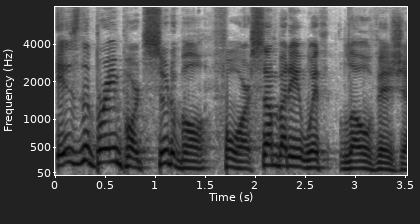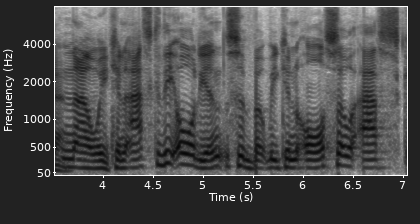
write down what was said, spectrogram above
is the brainport suitable for somebody with low vision? Now we can ask the audience, but we can also ask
